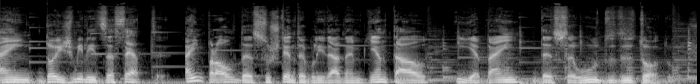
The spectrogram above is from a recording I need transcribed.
em 2017, em prol da sustentabilidade ambiental e a bem da saúde de todos.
